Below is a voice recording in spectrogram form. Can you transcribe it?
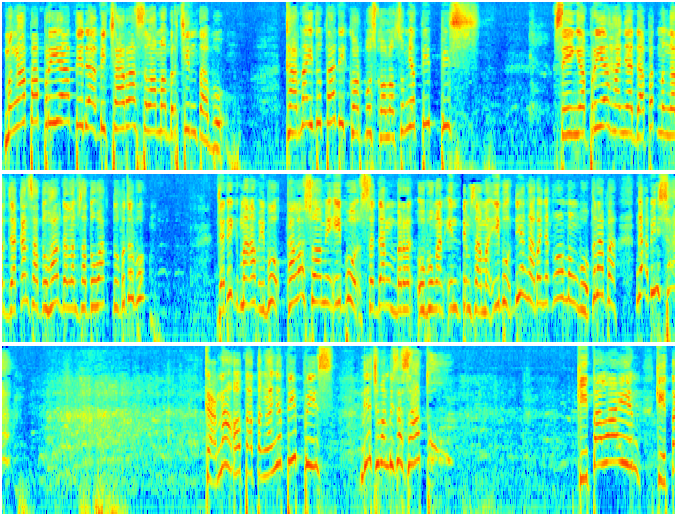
Mengapa pria tidak bicara selama bercinta, Bu? Karena itu tadi korpus kolosumnya tipis. Sehingga pria hanya dapat mengerjakan satu hal dalam satu waktu. Betul, Bu? Jadi maaf ibu, kalau suami ibu sedang berhubungan intim sama ibu, dia nggak banyak ngomong bu. Kenapa? Nggak bisa. Karena otak tengahnya tipis. Dia cuma bisa satu. Kita lain, kita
